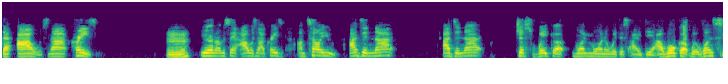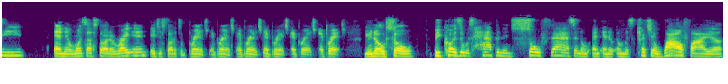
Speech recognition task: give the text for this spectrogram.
that I was not crazy. Mm-hmm. You know what I'm saying? I was not crazy. I'm telling you, I did not, I did not just wake up one morning with this idea. I woke up with one seed, and then once I started writing, it just started to branch and branch and branch and branch and branch and branch. You know, so because it was happening so fast and and, and it was catching wildfire,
